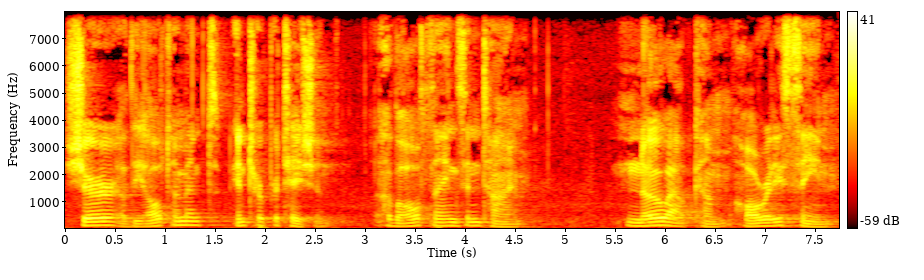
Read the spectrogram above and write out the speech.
Sure of the ultimate interpretation of all things in time, no outcome already seen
